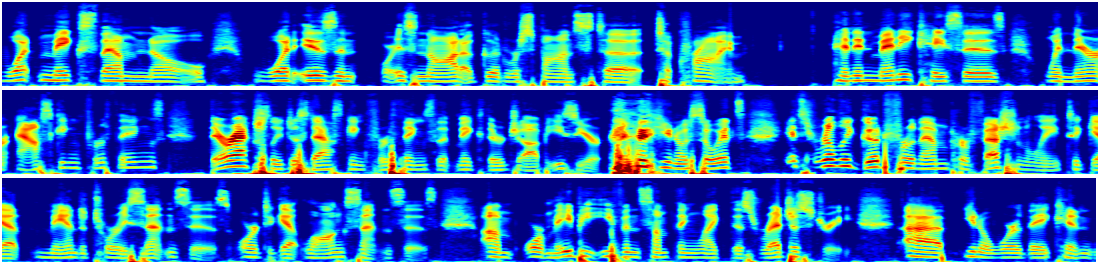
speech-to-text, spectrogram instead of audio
what makes them know what isn't or is not a good response to, to crime and in many cases, when they're asking for things, they're actually just asking for things that make their job easier. you know, so it's it's really good for them professionally to get mandatory sentences or to get long sentences, um, or maybe even something like this registry. Uh, you know, where they can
